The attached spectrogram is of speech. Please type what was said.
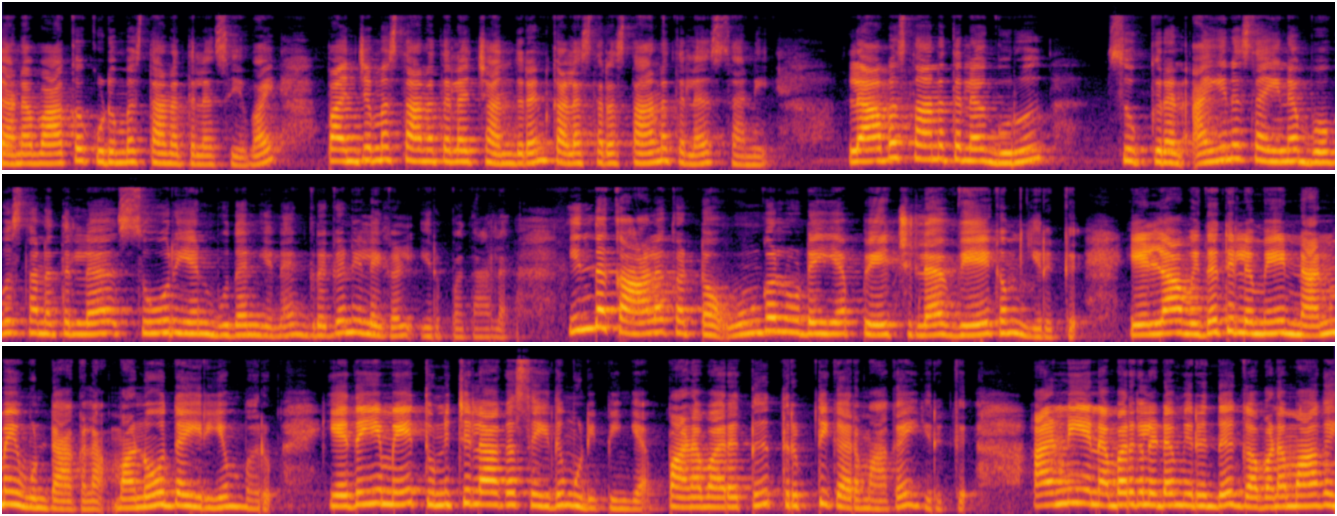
தனவாக்கு குடும்பஸ்தானத்தில் செவ்வாய் பஞ்சமஸ்தானத்தில் சந்திரன் கலசரஸ்தானத்தில் சனி. லாபஸ்தானத்தில் குரு சுக்கிரன் அயன சயன போகஸ்தானத்தில் சூரியன் புதன் என கிரகநிலைகள் இருப்பதால். இந்த காலகட்டம் உங்களுடைய பேச்சில் வேகம் இருக்குது எல்லா விதத்திலுமே நன்மை உண்டாகலாம். மனோதைரியம் வரும். எதையுமே துணிச்சலாக செய்து முடிப்பீங்க. பணவரத்து திருப்திகரமாக இருக்குது அந்நிய நபர்களிடம் இருந்து கவனமாக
